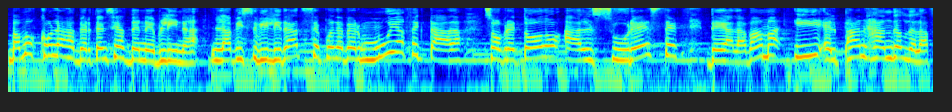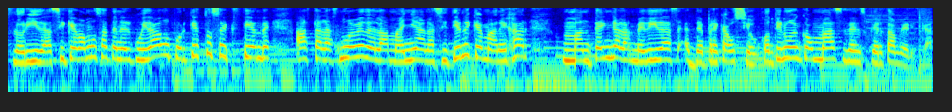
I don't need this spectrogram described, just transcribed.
vamos con las advertencias de neblina. La visibilidad se puede ver muy afectada sobre todo al sureste de Alabama y el panhandle de la Florida. Así que vamos a tener cuidado porque esto se extiende hasta las 9 de la mañana. Si tiene que manejar, mantenga las medidas de precaución. Continúen con más de Despierta América.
